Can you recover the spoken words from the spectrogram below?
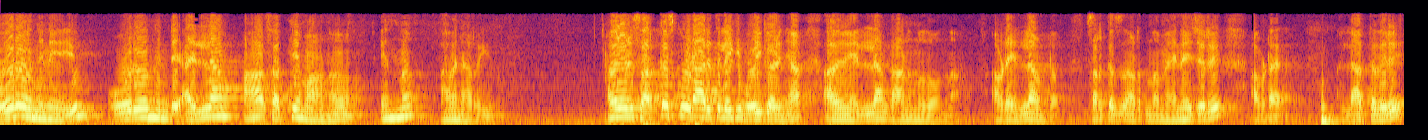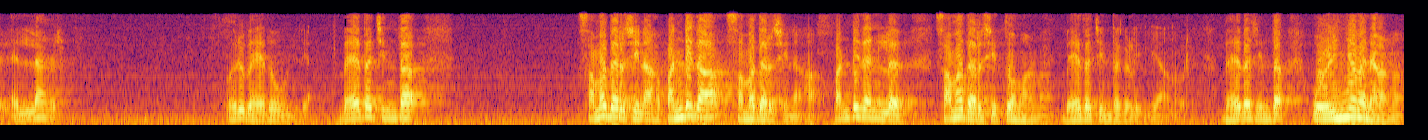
ഓരോന്നിനെയും ഓരോന്നിന്റെ എല്ലാം ആ സത്യമാണ് എന്ന് അവനറിയുന്നു. അവനൊരു സർക്കസ് കൂടാരത്തിലേക്ക് പോയി കഴിഞ്ഞാൽ അവനെല്ലാം കാണുന്നത് ഒന്നാണ്. അവിടെ എല്ലാം ഉണ്ടാവും സർക്കസ് നടത്തുന്ന മാനേജർ അവിടെ അല്ലാത്തവര് എല്ലാവരും. ഒരു ഭേദവുമില്ല ഭേദചിന്ത സമദർശിന പണ്ഡിത സമദർശിന പണ്ഡിതനിൽ സമദർശിത്വമാണ് ഭേദചിന്തകളില്ല എന്ന് പറയും. ഭേദചിന്ത ഒഴിഞ്ഞവനാണ്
